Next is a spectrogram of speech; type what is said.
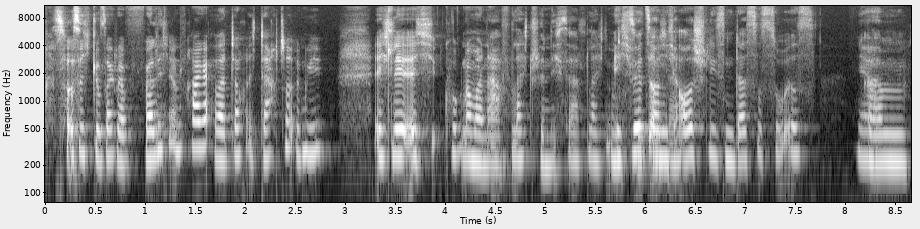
was ich gesagt habe, völlig in Frage. Aber doch, ich dachte irgendwie, ich, ich gucke nochmal nach, vielleicht finde ich es ja. Vielleicht ich will es auch nicht ja. ausschließen, dass es so ist. Ja. Ähm,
